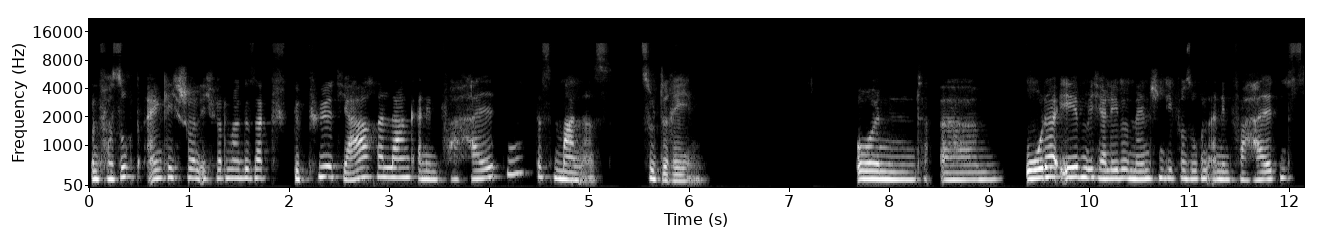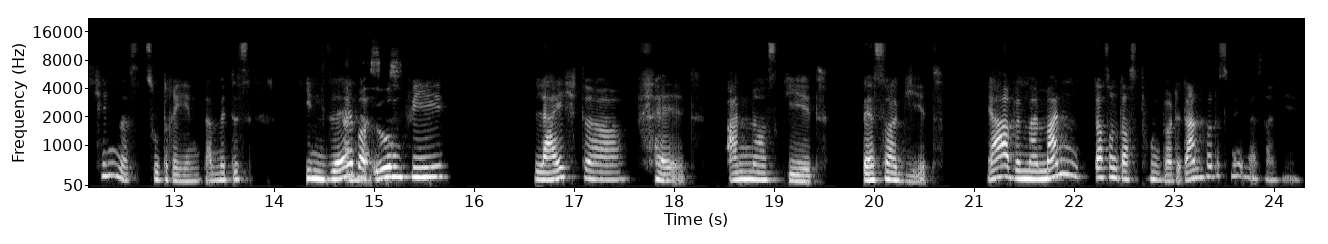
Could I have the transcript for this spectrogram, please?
und versucht eigentlich schon, ich würde mal gesagt, gefühlt jahrelang an dem Verhalten des Mannes zu drehen. Und ähm, oder eben, ich erlebe Menschen, die versuchen, an dem Verhalten des Kindes zu drehen, damit es ihnen selber Anders irgendwie leichter fällt, anders geht, besser geht. Ja, wenn mein Mann das und das tun würde, dann würde es mir besser gehen.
